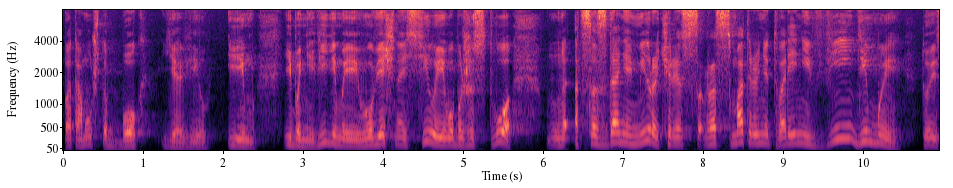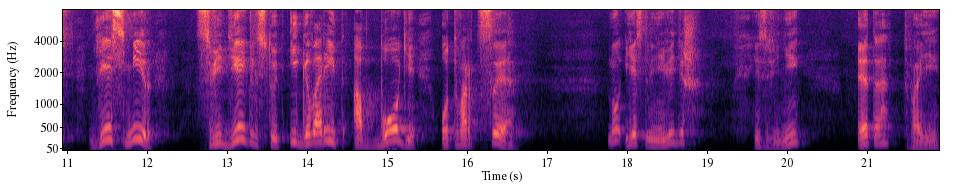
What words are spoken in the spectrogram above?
потому что Бог явил им, ибо невидимая Его вечная сила, Его божество от создания мира через рассматривание творений видимы, то есть весь мир свидетельствует и говорит о Боге, о Творце. Ну, если не видишь, извини, это твои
